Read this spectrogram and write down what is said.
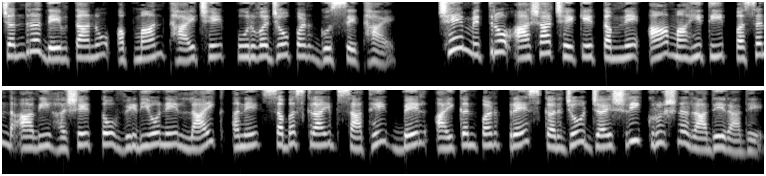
ચંદ્ર દેવતાનું અપમાન થાય છે, પૂર્વજો પણ ગુસ્સે થાય. છે મિત્રો, આશા છે કે તમને આ માહિતી પસંદ આવી હશે તો વિડીયોને લાઇક અને સબસ્ક્રાઇબ સાથે બેલ આઇકન પર પ્રેસ કરજો. જય શ્રી કૃષ્ણ, રાધે રાધે.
